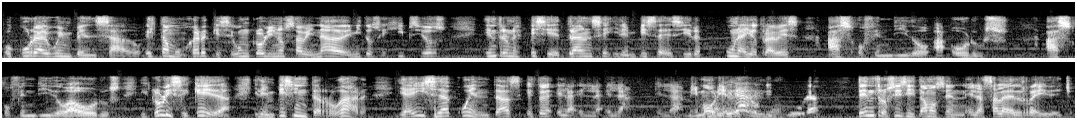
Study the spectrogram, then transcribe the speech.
ocurre algo impensado. Esta mujer, que según Crowley no sabe nada de mitos egipcios, entra en una especie de trance y le empieza a decir una y otra vez, has ofendido a Horus, has ofendido a Horus. Y Crowley se queda y le empieza a interrogar. Y ahí se da cuenta, esto en, la- en la- en la- en las memorias de. Dentro sí, sí, estamos en, en la sala del rey, de hecho,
